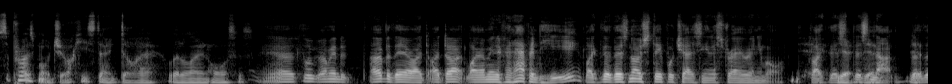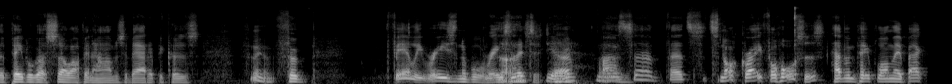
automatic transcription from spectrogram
Surprised more jockeys don't die, let alone horses. Yeah, look, I mean, it- over there, I, I don't like. I mean, if it happened here, like, there, there's no steeplechasing in Australia anymore. like, there's yeah, there's yeah, none. yeah. The, the people got so up in arms about it because, you know, for fairly reasonable reasons, d- you know, yeah. that's, uh, that's it's not great for horses having people on their back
